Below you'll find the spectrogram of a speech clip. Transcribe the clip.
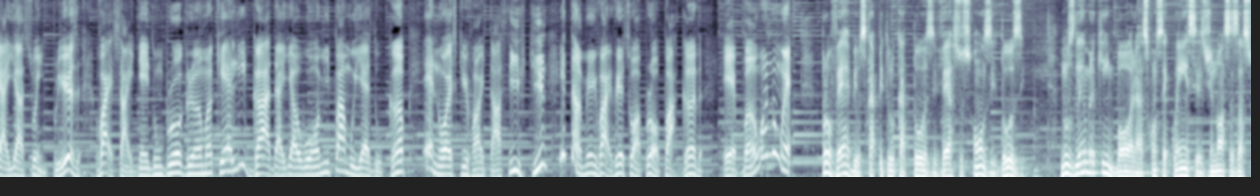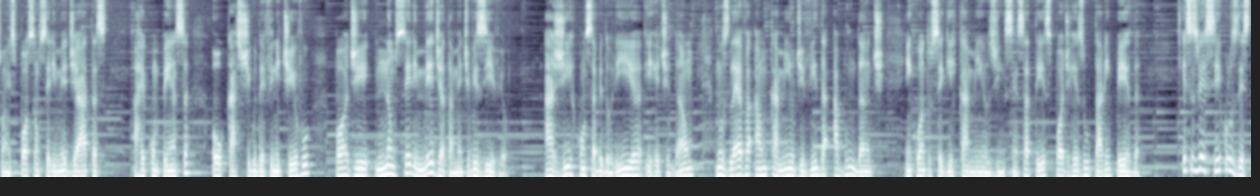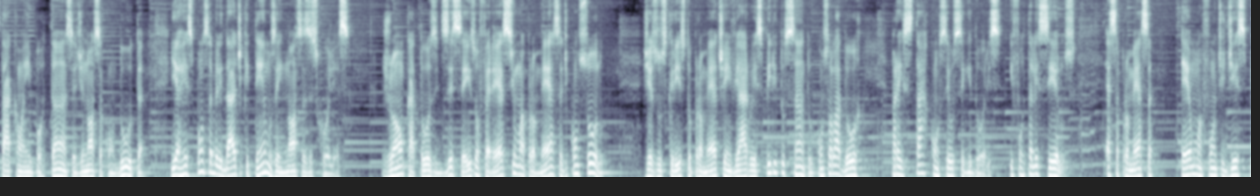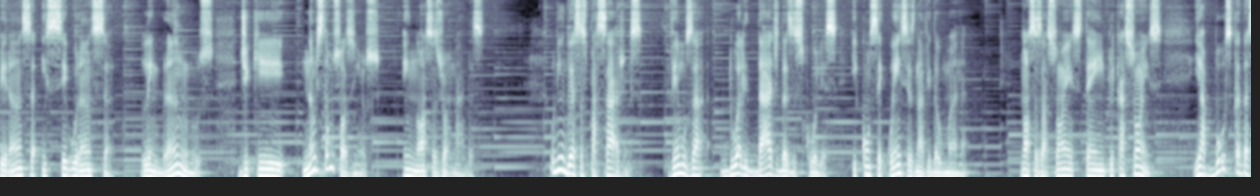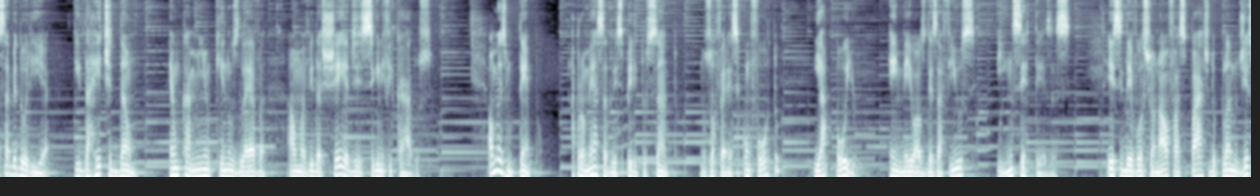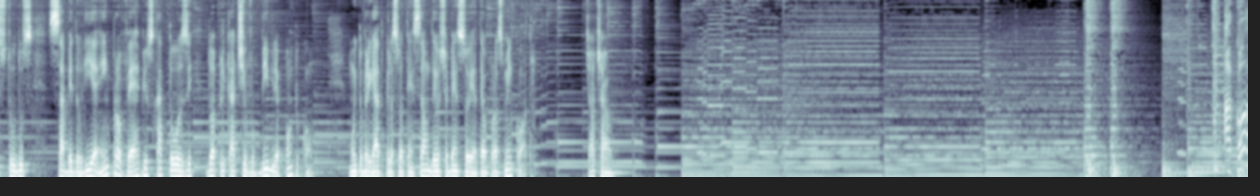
aí a sua empresa vai sair dentro de um programa que é ligado aí ao homem para mulher do campo. É nós que vai estar tá assistindo e também vai ver sua propaganda. É bom ou não é? Provérbios capítulo 14, versos 11 e 12 nos lembra que, embora as consequências de nossas ações possam ser imediatas, a recompensa ou castigo definitivo pode não ser imediatamente visível. Agir com sabedoria e retidão nos leva a um caminho de vida abundante enquanto seguir caminhos de insensatez pode resultar em perda. Esses versículos destacam a importância de nossa conduta e a responsabilidade que temos em nossas escolhas. João 14,16 oferece uma promessa de consolo. Jesus Cristo promete enviar o Espírito Santo, o Consolador, para estar com seus seguidores e fortalecê-los. Essa promessa é uma fonte de esperança e segurança, lembrando-nos de que não estamos sozinhos em nossas jornadas. Unindo essas passagens, vemos a dualidade das escolhas e consequências na vida humana. Nossas ações têm implicações e a busca da sabedoria e da retidão é um caminho que nos leva a uma vida cheia de significados. Ao mesmo tempo, a promessa do Espírito Santo nos oferece conforto e apoio em meio aos desafios e incertezas. Esse devocional faz parte do plano de estudos Sabedoria em Provérbios 14 do aplicativo bíblia.com. Muito obrigado pela sua atenção, Deus te abençoe e até o próximo encontro. Tchau, tchau.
